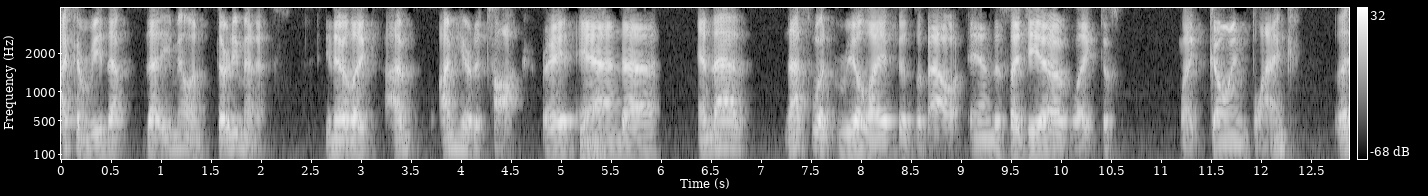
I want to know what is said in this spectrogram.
I can read that that email in 30 minutes. You know, like I'm I'm here to talk, right? Yeah. And uh, and that that's what real life is about. And this idea of like just like going blank, uh,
